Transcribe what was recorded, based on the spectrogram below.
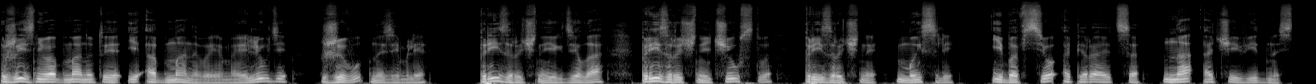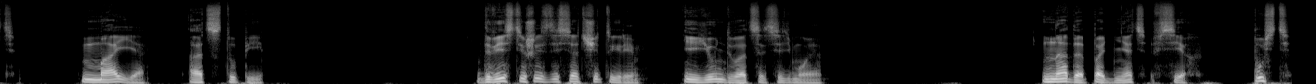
Жизнью обманутые и обманываемые люди живут на земле. Призрачные их дела, призрачные чувства, призрачные мысли, ибо все опирается на очевидность. Майя, отступи. 264. Июнь 27. Надо поднять всех. Пусть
